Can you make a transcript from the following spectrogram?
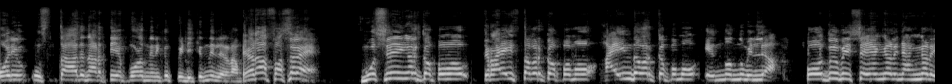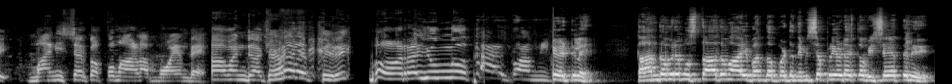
ഒരു ഉസ്താദ് നടത്തിയപ്പോഴും നിനക്ക് പിടിക്കുന്നില്ല എടാ ഫസലേ മുസ്ലിങ്ങൾക്കൊപ്പമോ ക്രൈസ്തവർക്കൊപ്പമോ ഹൈന്ദവർക്കൊപ്പമോ എന്നൊന്നുമില്ല. പൊതുവിഷയങ്ങൾ ഞങ്ങൾ മനുഷ്യർക്കൊപ്പമാണ് മോയന്റെ അവന്റെ കേരളത്തിൽ പറയുന്നു. കേട്ടില്ലേ? കാന്തപുരം ഉസ്താദുമായി ബന്ധപ്പെട്ട് നിമിഷപ്രിയുടെ ഒക്കെ വിഷയത്തിൽ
